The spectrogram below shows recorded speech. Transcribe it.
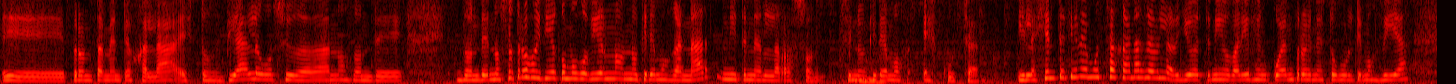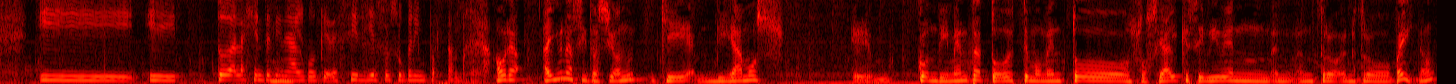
eh, prontamente, ojalá, estos diálogos ciudadanos donde donde nosotros hoy día como gobierno no queremos ganar ni tener la razón, sino mm. queremos escuchar. Y la gente tiene muchas ganas de hablar. Yo he tenido varios encuentros en estos últimos días y, y toda la gente tiene algo que decir y eso es súper importante. Ahora, hay una situación que, digamos, eh, condimenta todo este momento social que se vive en, nuestro, en nuestro país, ¿no?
